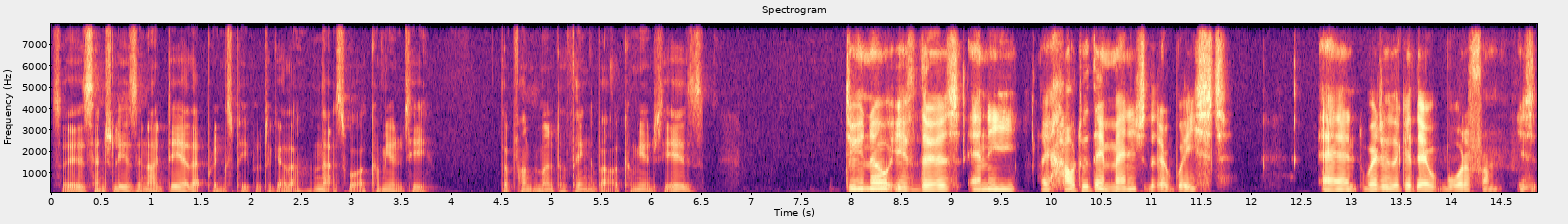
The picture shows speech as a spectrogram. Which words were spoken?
so it essentially is an idea that brings people together, and that's what a community, the fundamental thing about a community is. Do you know if there's any like how do they manage their waste, and where do they get their water from? Is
